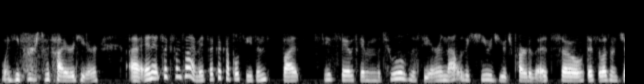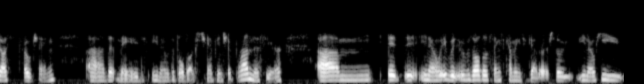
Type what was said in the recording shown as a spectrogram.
when he first was hired here. Uh, and it took some time. It took a couple seasons, but Steve Staios gave him the tools this year, and that was a huge, huge part of it. So this wasn't just coaching uh, that made you know the Bulldogs championship run this year. Um, it, it you know it, it was all those things coming together. So you know he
